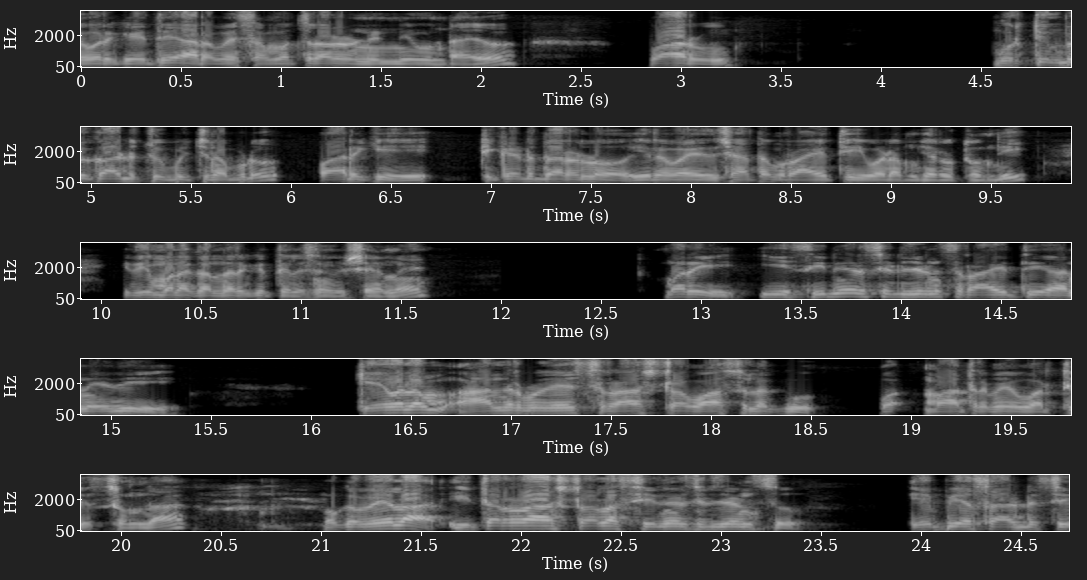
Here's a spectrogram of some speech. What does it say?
ఎవరికైతే అరవై సంవత్సరాలు నిండి ఉంటాయో వారు గుర్తింపు కార్డు చూపించినప్పుడు వారికి టికెట్ ధరలో ఇరవై ఐదు శాతం రాయితీ ఇవ్వడం జరుగుతుంది. ఇది మనకందరికీ తెలిసిన విషయమే. మరి ఈ సీనియర్ సిటిజన్స్ రాయితీ అనేది కేవలం ఆంధ్రప్రదేశ్ రాష్ట్ర వాసులకు మాత్రమే వర్తిస్తుందా? ఒకవేళ ఇతర రాష్ట్రాల సీనియర్ సిటిజన్స్ ఏపీఎస్ఆర్టీసీ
